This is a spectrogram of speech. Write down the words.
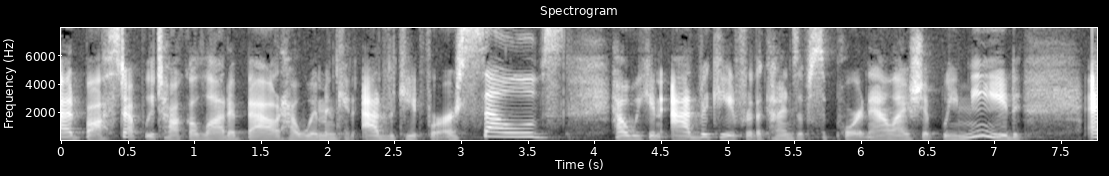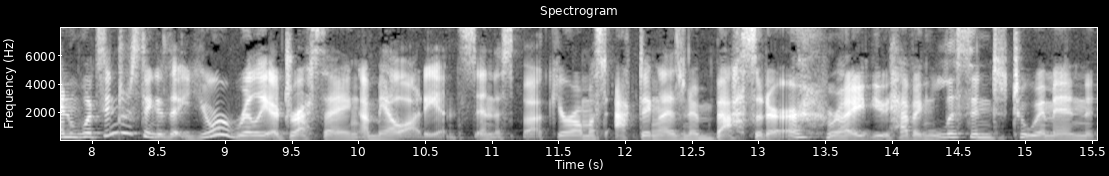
at Bossed Up, we talk a lot about how women can advocate for ourselves, how we can advocate for the kinds of support and allyship we need. And what's interesting is that you're really addressing a male audience in this book. You're almost acting as an ambassador, right? You having listened to women.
